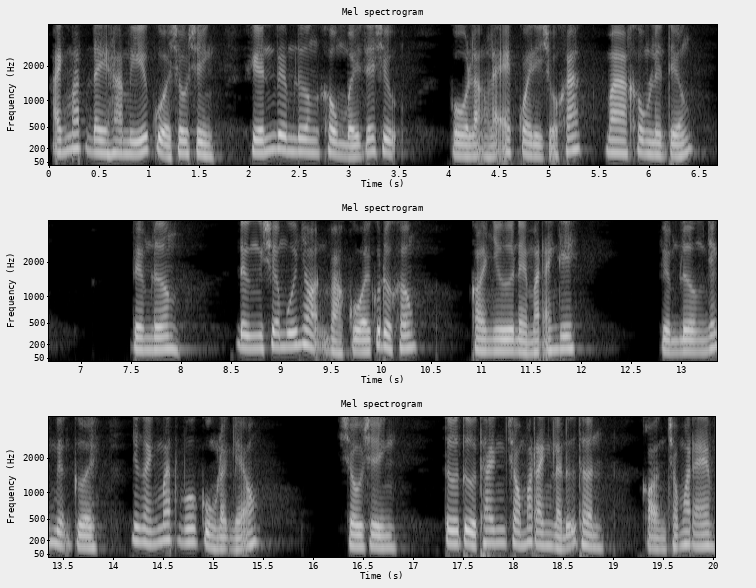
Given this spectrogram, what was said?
Ánh mắt đầy hàm ý của Châu Trình khiến Viêm Lương không mấy dễ chịu. Cô lặng lẽ quay đi chỗ khác mà không lên tiếng. Viêm Lương, đừng chĩa mũi nhọn vào cô ấy có được không? Coi như nể mặt anh đi." Viêm Lương nhếch miệng cười, nhưng ánh mắt vô cùng lạnh lẽo. "Châu Trình, Từ Tử Thanh trong mắt anh là nữ thần, còn trong mắt em,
